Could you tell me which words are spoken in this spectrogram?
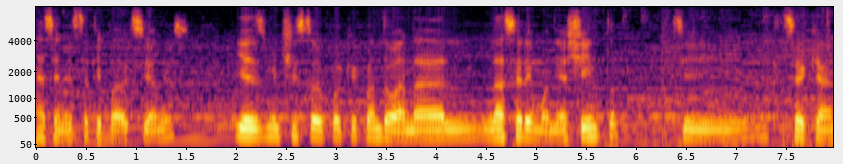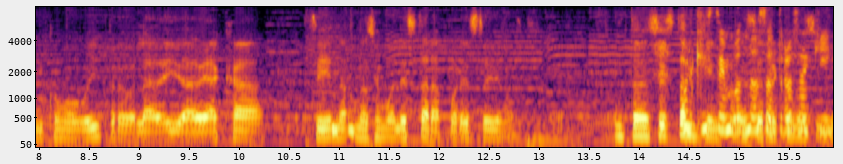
Hacen este tipo de acciones. Y es muy chistoso porque cuando van a la ceremonia Shinto, sí se quedan como, uy, pero la deidad de acá, sí, no, no se molestará por esto y demás. Entonces también Porque estemos nosotros aquí.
